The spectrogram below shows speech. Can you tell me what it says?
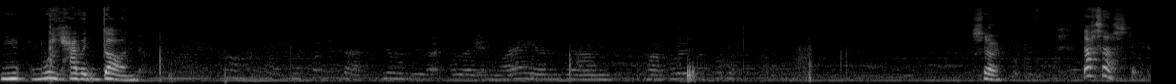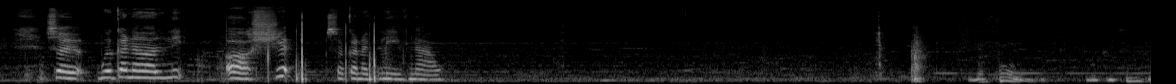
we haven't done. So, that's our story. So, we're gonna leave our ship, so gonna leave now. The fallen will continue to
